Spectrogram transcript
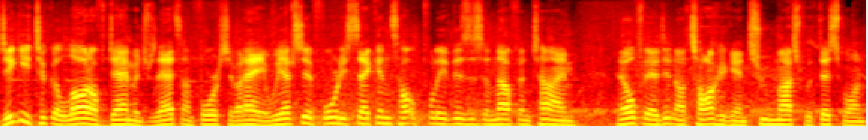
Diggy took a lot of damage, that's unfortunate. But hey, we have still 40 seconds. Hopefully this is enough in time. And hopefully I did not talk again too much with this one.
